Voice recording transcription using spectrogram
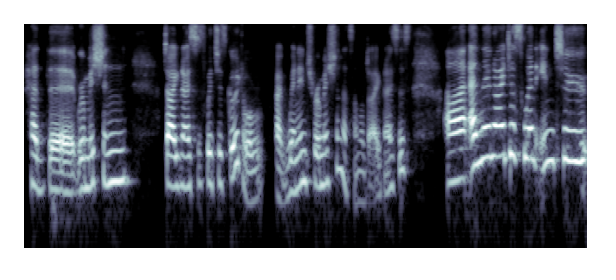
had the remission diagnosis, which is good, or I went into remission. That's not a diagnosis. Uh, and then I just went into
